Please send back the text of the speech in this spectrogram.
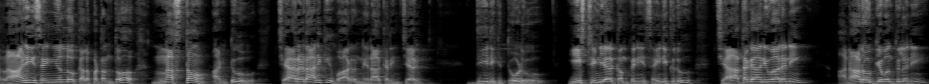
రాణి సైన్యంలో కలపటంతో నష్టం అంటూ చేరడానికి వారు నిరాకరించారు. దీనికి తోడు ఈస్ట్ ఇండియా కంపెనీ సైనికులు చేతగాని వారని అనారోగ్యవంతులని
